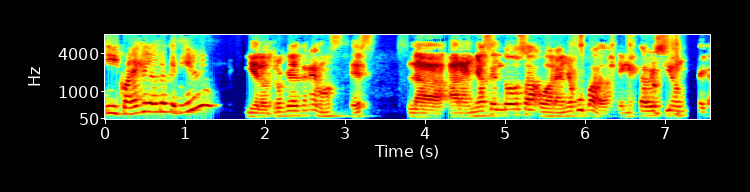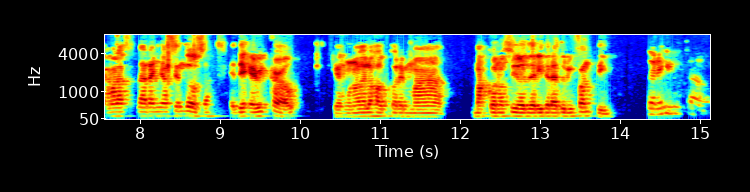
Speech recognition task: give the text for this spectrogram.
¿y cuál es el otro que tienen? Y el otro que tenemos es la araña sendosa o araña ocupada. En esta versión se llama la, la araña sendosa, es de Eric Carle, que es uno de los autores más, más conocidos de literatura infantil, Tú eres ilustrador.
